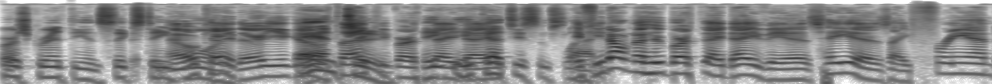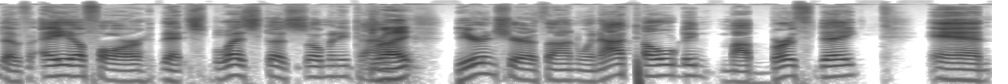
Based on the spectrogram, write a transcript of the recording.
First Corinthians 16. Okay, there you go. And Thank two. you, Birthday he, Dave. He cuts you some slack. If you don't know who Birthday Dave is, he is a friend of AFR that's blessed us so many times. Right. Dear During Sharathon, when I told him my birthday, and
